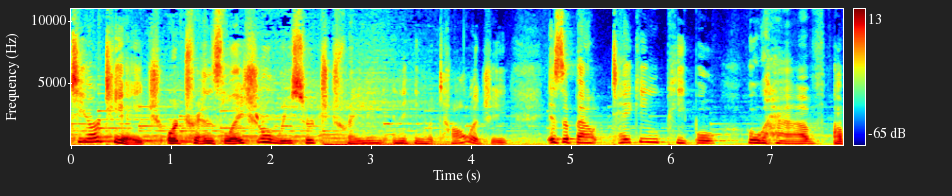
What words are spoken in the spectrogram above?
TRTH, or Translational Research Training in Hematology, is about taking people who have a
